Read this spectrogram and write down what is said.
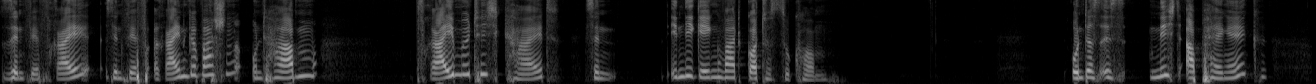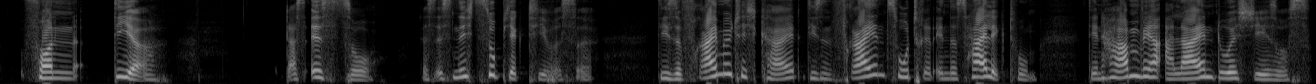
sind wir frei, sind wir reingewaschen und haben Freimütigkeit, sind in die Gegenwart Gottes zu kommen. Und das ist nicht abhängig von dir. Das ist so. Das ist nichts Subjektives. Diese Freimütigkeit, diesen freien Zutritt in das Heiligtum, den haben wir allein durch Jesus.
